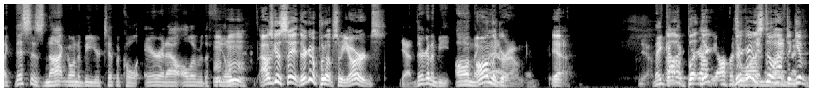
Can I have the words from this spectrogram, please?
Like this is not going to be your typical air it out all over the field. Mm-mm. I was gonna say they're gonna put up some yards. Yeah, they're going to be on the On the ground. ground. Yeah. Yeah, they got, Uh, but they're- they're gonna still have to give-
